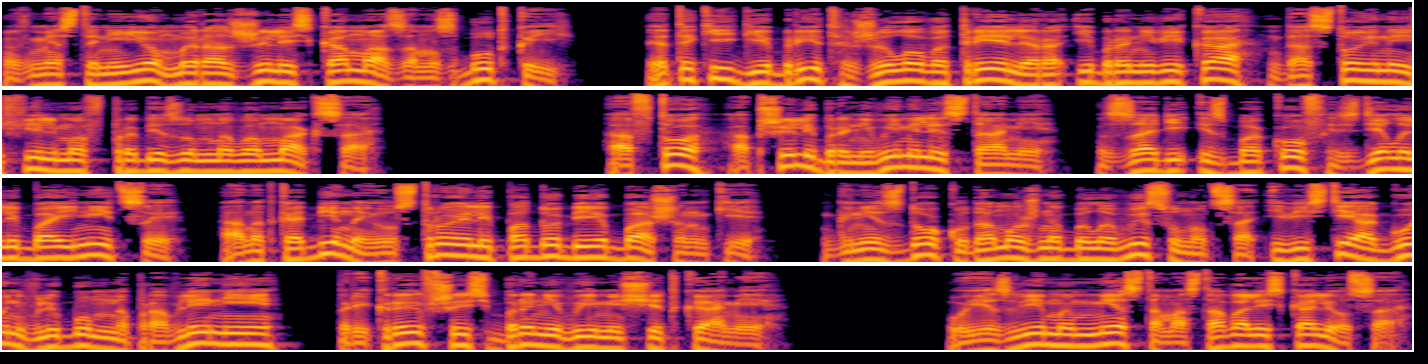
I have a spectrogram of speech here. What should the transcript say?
Вместо нее мы разжились КАМАЗом с будкой, этакий гибрид жилого трейлера и броневика, достойный фильмов про безумного Макса. Авто обшили броневыми листами, сзади и с боков сделали бойницы, а над кабиной устроили подобие башенки, гнездо, куда можно было высунуться и вести огонь в любом направлении, прикрывшись броневыми щитками. Уязвимым местом оставались колеса,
